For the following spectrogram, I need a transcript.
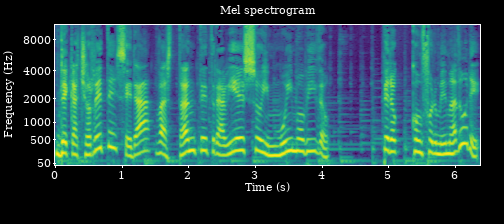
De cachorrete será bastante travieso y muy movido, pero conforme madure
